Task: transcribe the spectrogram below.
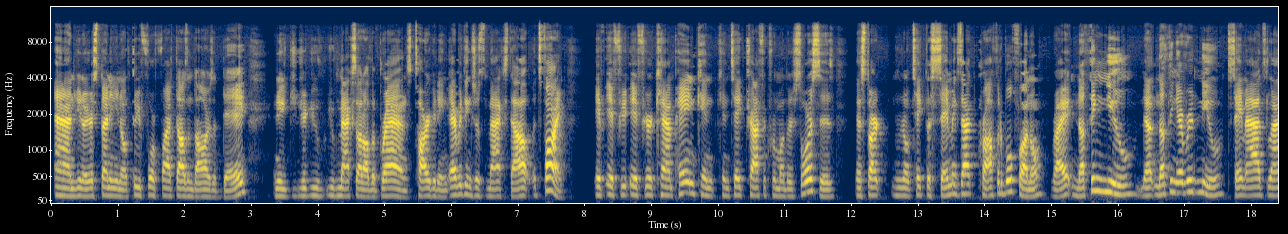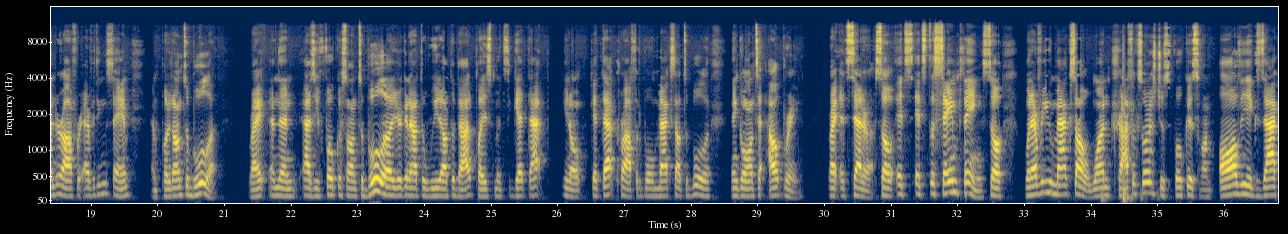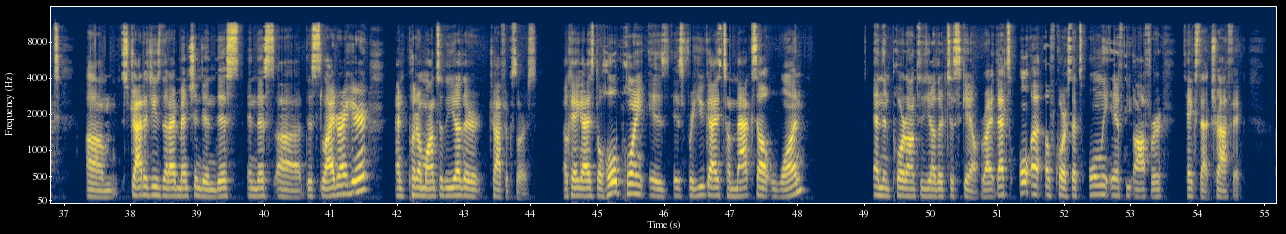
and you know you're spending you know three, four, five thousand dollars a day, and you you you've maxed out all the brands, targeting, everything's just maxed out. It's fine. If if you if your campaign can can take traffic from other sources and start, you know, take the same exact profitable funnel, right? Nothing new, nothing ever new, same ads, lander offer, everything the same, and put it on Taboola, right? And then as you focus on Taboola, you're gonna have to weed out the bad placements, get that, you know, get that profitable, max out Taboola, then go on to Outbrain, right, etc. So it's it's the same thing. So whenever you max out one traffic source, just focus on all the exact um, strategies that I mentioned in this in this uh, this slide right here and put them onto the other traffic source. Okay, guys, the whole point is is for you guys to max out one and then pour it onto the other to scale, right? That's uh, of course that's only if the offer takes that traffic.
